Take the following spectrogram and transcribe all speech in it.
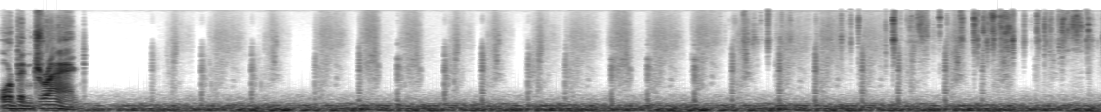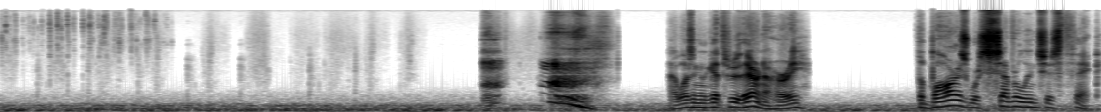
or been dragged. I wasn't going to get through there in a hurry. The bars were several inches thick.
